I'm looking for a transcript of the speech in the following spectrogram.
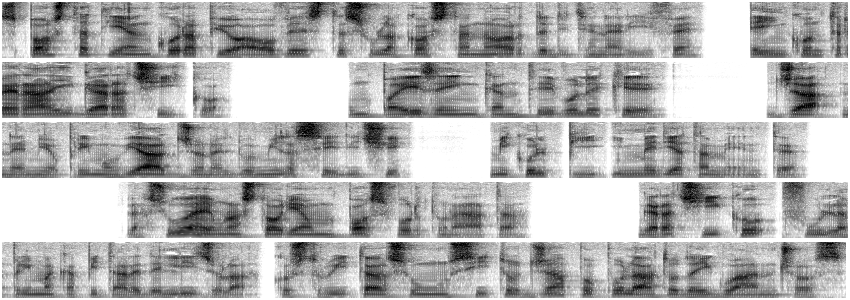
Spostati ancora più a ovest sulla costa nord di Tenerife e incontrerai Garachico, un paese incantevole che, già nel mio primo viaggio nel 2016, mi colpì immediatamente. La sua è una storia un po' sfortunata. Garachico fu la prima capitale dell'isola, costruita su un sito già popolato dai Guanchos,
